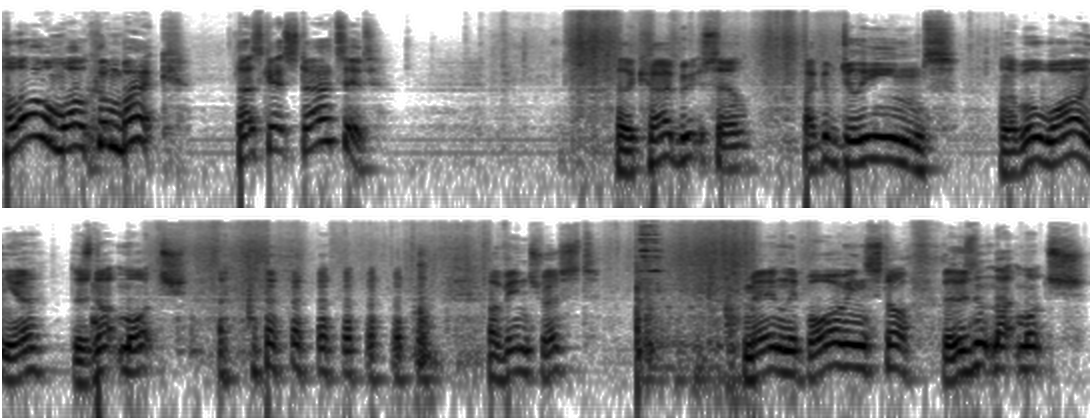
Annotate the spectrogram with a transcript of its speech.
Hello and welcome back. Let's get started. The car boot sale, bag of dreams. And I will warn you, there's not much of interest. Mainly boring stuff. There isn't that much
